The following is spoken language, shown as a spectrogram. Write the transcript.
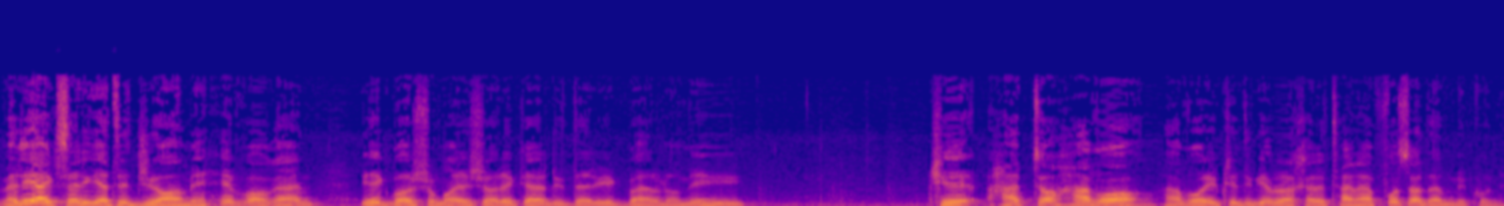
ولی اکثریت جامعه واقعا یک بار شما اشاره کردید در یک برنامه که حتی هوا هوایی که دیگه بالاخره تنفس آدم می‌کنه.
